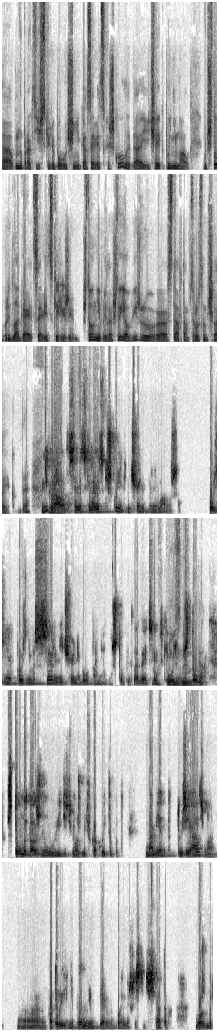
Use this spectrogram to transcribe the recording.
э, ну, практически любого ученика советской школы, да, и человек понимал, вот что предлагает советский режим, что он мне предлагает, что я увижу, э, став там взрослым человеком, да? Неправда. Советский, советский школьник ничего не понимал уже позднее, в позднем СССР ничего не было понятно, что предлагает ну, советский ну, позднем, режим, что, да. мы, что мы должны увидеть. Может быть, в какой-то вот момент энтузиазма, который я не помню, первой половины 60-х, может быть,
